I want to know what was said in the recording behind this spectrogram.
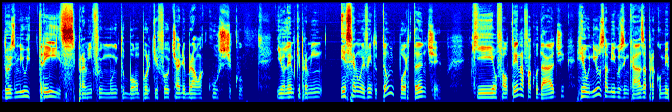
2003 para mim foi muito bom porque foi o Charlie Brown acústico. E eu lembro que para mim esse era um evento tão importante que eu faltei na faculdade, reuni os amigos em casa para comer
